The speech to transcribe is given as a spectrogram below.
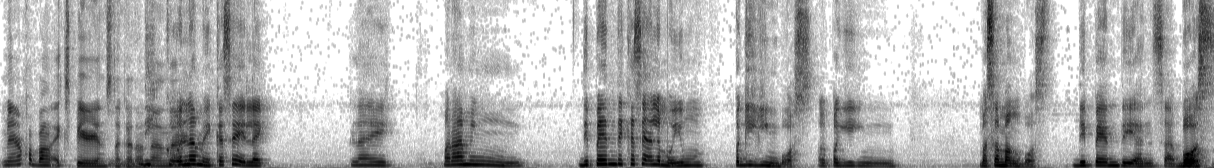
meron ka bang experience na gano'n? Hindi ko na- alam eh. Kasi like, like, maraming, depende kasi alam mo, yung pagiging boss o pagiging masamang boss, depende yan sa boss.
